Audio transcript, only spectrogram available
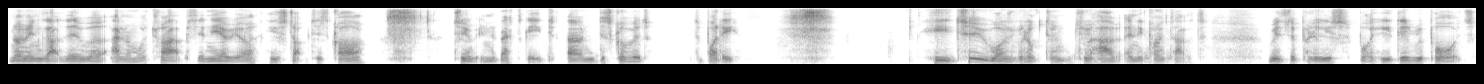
Knowing that there were animal traps in the area, he stopped his car to investigate and discovered the body. He too was reluctant to have any contact with the police, but he did report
